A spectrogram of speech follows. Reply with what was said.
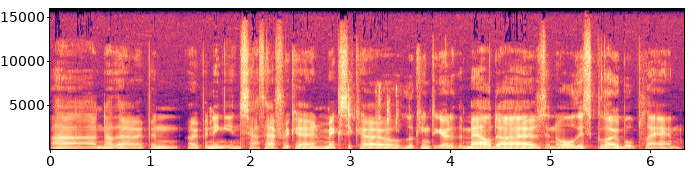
uh, another open opening in South Africa and Mexico, looking to go to the Maldives, and all this global plan.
